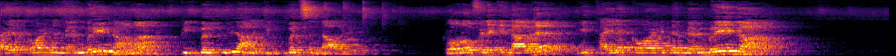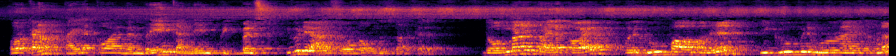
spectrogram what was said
തൈലക്കോയിഡിന്റെ മെമ്പറീനാണ് പിഗ്മെന്റിലാണ് പിഗ്മെന്റ്സ് ഉണ്ടാവൽ. ക്ലോറോഫിലൊക്കെ ഉണ്ടാവൽ ഈ തൈലക്കോയിഡിന്റെ മെമ്പറീനിലാണ് ഓർക്കണം തൈലക്കോയിഡ് മെമ്പറീൻ കണ്ടെയ്ൻ പിഗ്മെന്റ്സ് ഇവിടെയാണ് ഫോട്ടോസിസ് നടക്കൽ. ഇത് ഒന്നാണ് തൈലക്കോയിഡ് ഒരു ഗ്രൂപ്പ് ആവുന്നതിന് ഈ ഗ്രൂപ്പിന് മുഴുവനായിട്ട് നമ്മൾ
